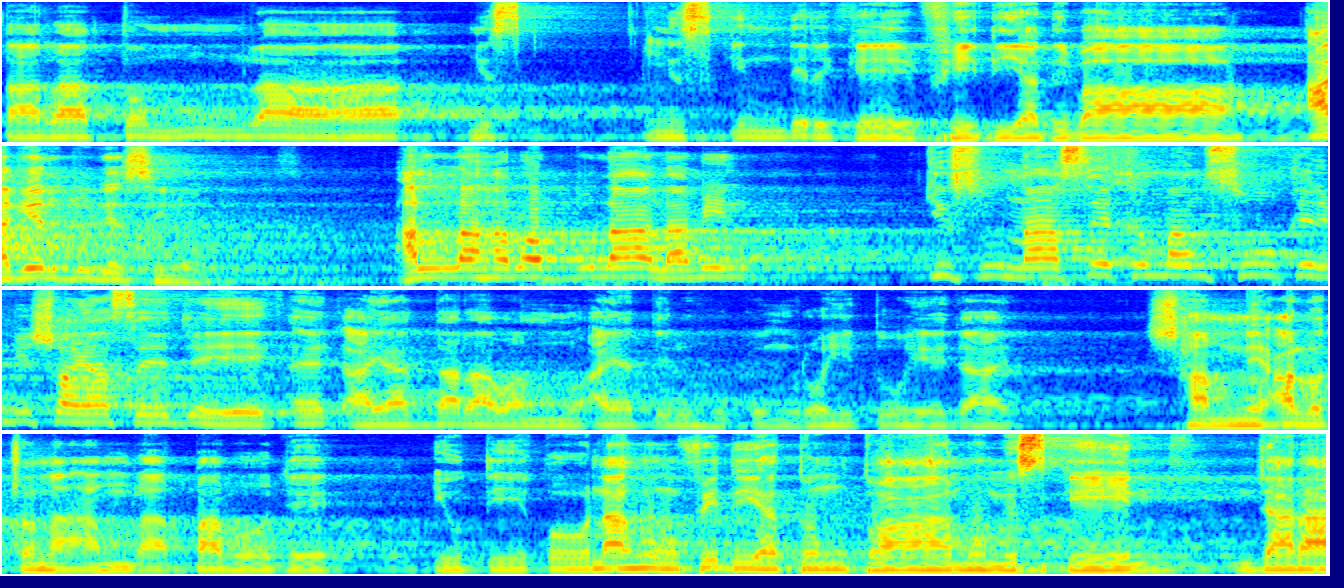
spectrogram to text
তারা তোমরা মিস- মিসকিনদেরকে ফিদিয়া দিবা। আগের যুগে ছিল। আল্লাহ রব্বুল আলামিন কিছু নাসেখ মানসুখের বিষয় আছে যে এক এক আয়াত দ্বারা অন্য আয়াতের হুকুম রহিত হয়ে যায়। সামনে আলোচনা আমরা পাবো যে ইউতি কোনাহু ফিদিয়াতুং তোয়ামু মিসকিন, যারা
